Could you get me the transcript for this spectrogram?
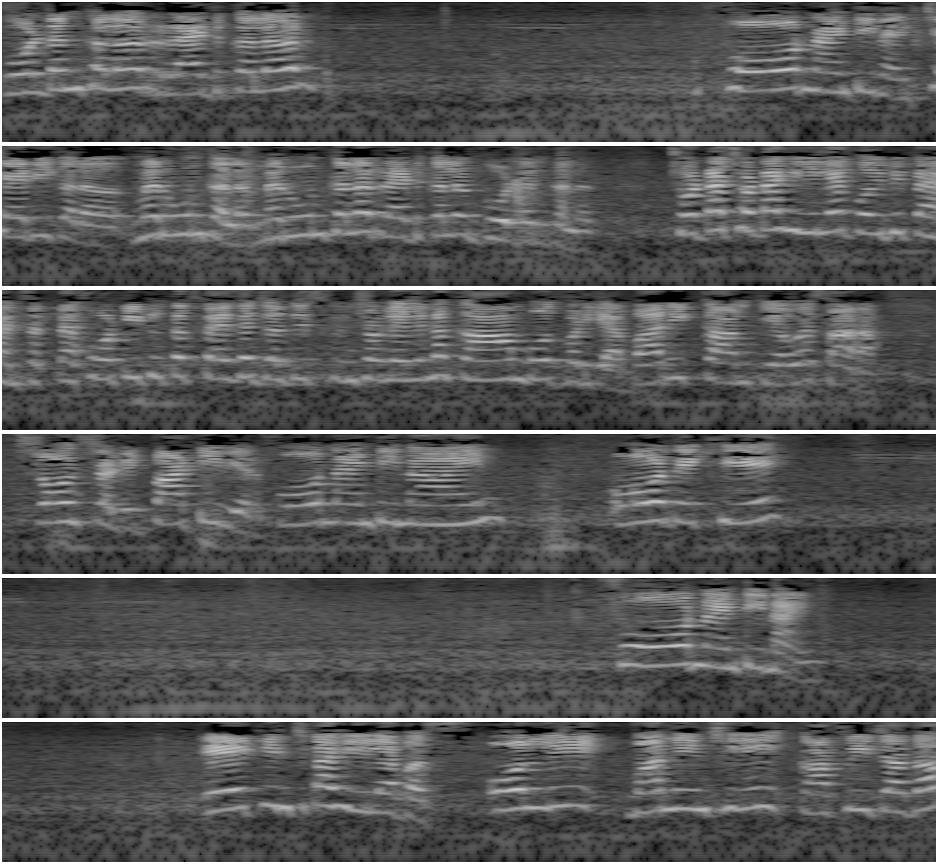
Golden colour red colour, four ninety nine cherry colour maroon colour maroon colour red colour golden colour. छोटा छोटा हील है, कोई भी पहन सकता है। फोर्टी टू तक साइज़ है, जल्दी स्क्रीनशॉट ले लेना। काम बहुत बढ़िया, बारीक काम किया हुआ है सारा। Stone studded party wear four ninety nine और देखिए फोर नाइन्टी नाइन एक इंच का हील है बस। ओनली वन इंच हील काफ़ी ज़्यादा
